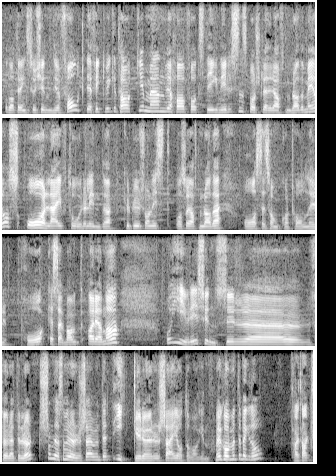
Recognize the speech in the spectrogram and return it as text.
Og da trengs jo kyndige folk. Det fikk vi ikke tak i, men vi har fått Stig Nilsen, sportsleder i Aftenbladet, med oss, og Leif Tore Linde, kulturjournalist også i Aftenbladet, og sesongkortholder på SR Bank Arena. Og ivrig synser uh, før og etter lunsj om det som rører seg, eventuelt ikke rører seg i Åttavågen. Velkommen til begge to. Takk, takk.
